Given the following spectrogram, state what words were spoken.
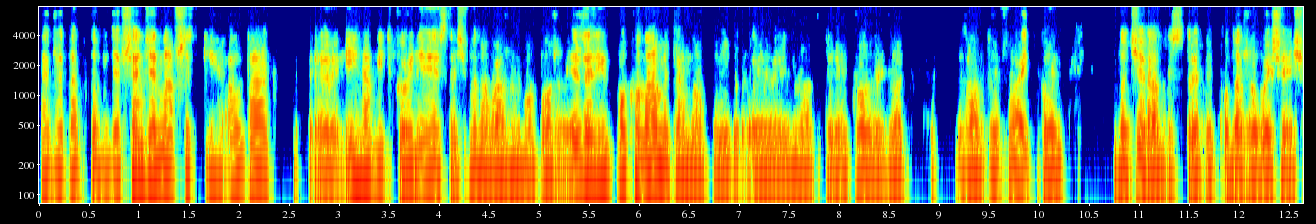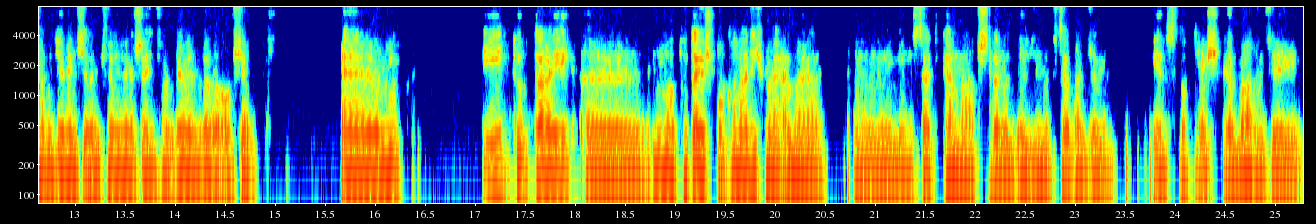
Także tak to widzę wszędzie, na wszystkich altach i na Bitcoinie jesteśmy na ważnym oporze. Jeżeli pokonamy ten opór na którymkolwiek z altów, Litecoin dociera do strefy podażowej 69, 79, 69, 08. Em, I tutaj, no tutaj już pokonaliśmy ME setkę na 4 godzinówce, także jest to troszkę bardziej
